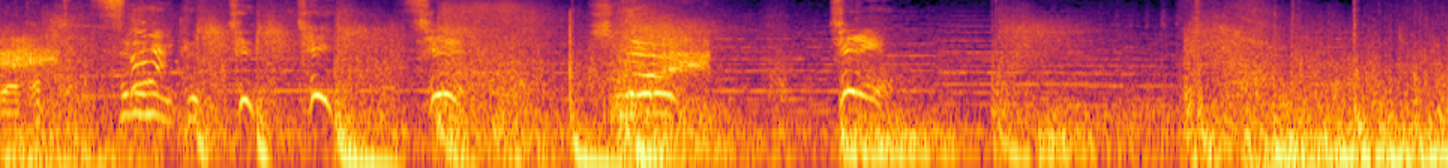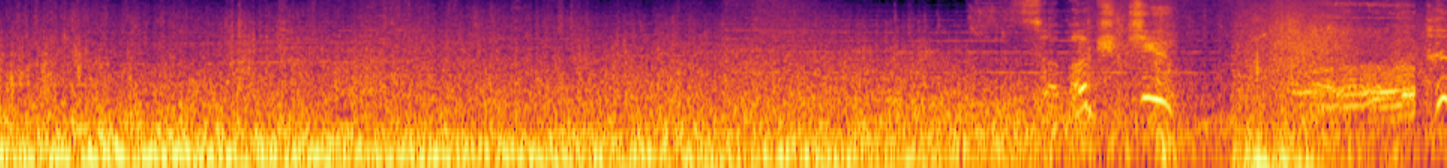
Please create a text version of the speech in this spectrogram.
分かったすぐに行くチュッチチチリ砂漠級砂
